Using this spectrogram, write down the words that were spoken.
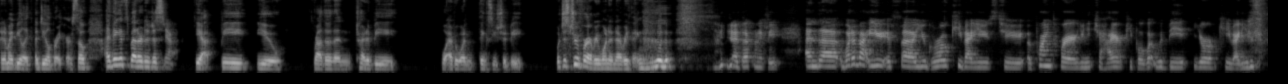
And it might be like a deal breaker. So i think it's better to just yeah, yeah be you rather than try to be what everyone thinks you should be, which is true for everyone and everything. yeah, definitely. And uh, what about you? If uh, you grow key values to a point where you need to hire people, what would be your key values?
